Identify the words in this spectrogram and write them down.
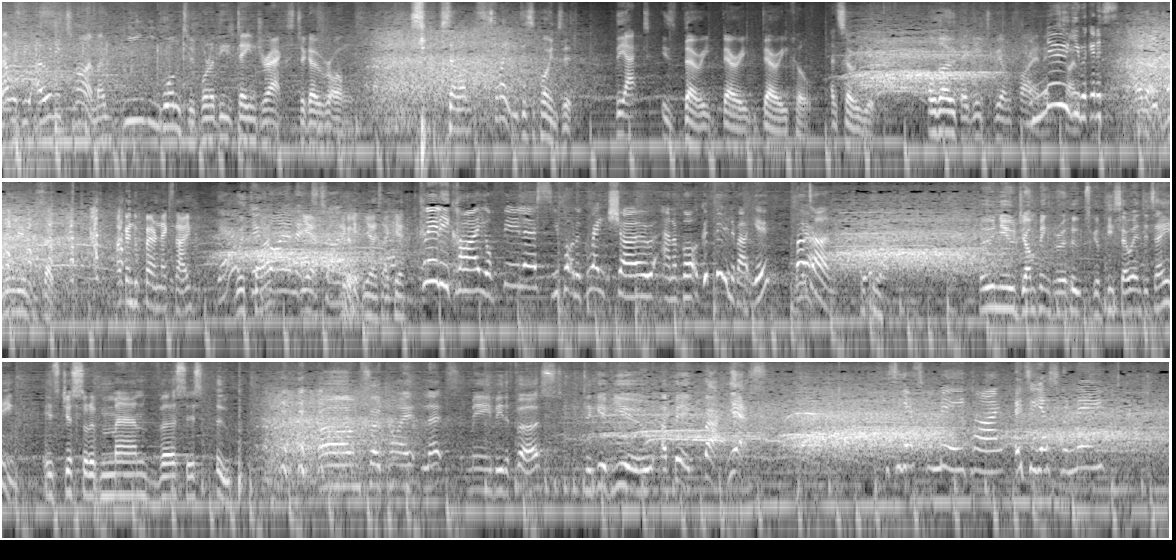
That was the only time I really wanted one of these danger acts to go wrong. So I'm slightly disappointed. The act is very, very, very cool. And so are you. Although they need to be on fire. I next knew time. you were going to. I know, a million percent. I can do fair next time. Yeah. With Do fire? fire next Yes, I time. can. Yes, I can. Clearly, Kai, you're fearless. You put on a great show, and I've got a good feeling about you. Well Yeah. done. Who knew jumping through hoops could be so entertaining? It's just sort of man versus hoop. um, so, Kai, let me be the first to give you a big back. Yes! It's a yes from me, Kai. It's a yes from me.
